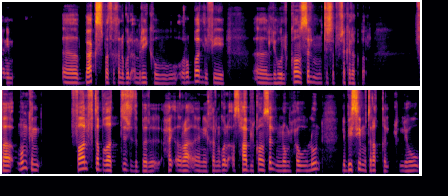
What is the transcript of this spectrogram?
يعني آه، بعكس مثلا خلينا نقول أمريكا وأوروبا اللي في آه، اللي هو ال console منتشر بشكل أكبر. فممكن Valve تبغى تجذب يعني خلينا نقول أصحاب ال console إنهم يحولون ل PC متنقل اللي هو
